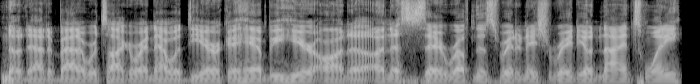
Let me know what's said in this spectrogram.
No doubt about it. We're talking right now with Dearica Hamby here on uh, Unnecessary Roughness, Raider Nation Radio 920.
